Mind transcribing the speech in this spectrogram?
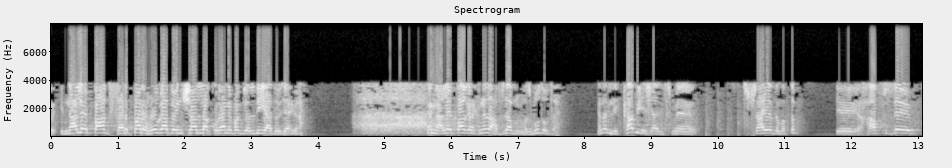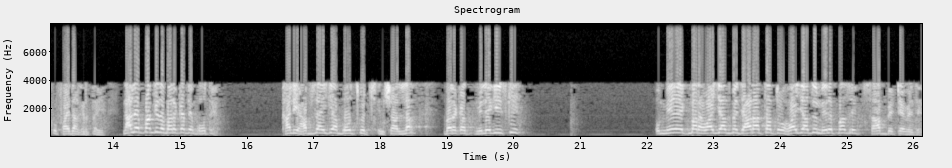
نالے پاک سر پر ہوگا تو انشاءاللہ قرآن پاک جلدی یاد ہو جائے گا۔ نالے پاک رکھنے سے حفظہ مضبوط ہوتا ہے۔ نا؟ لکھا بھی ہے شاید اس میں شاید مطلب کہ حافظے کو فائدہ کرتا ہے۔ نالے پاک کی تو برکتیں بہت ہیں۔ خالی حفظہ ہی کیا؟ بہت کچھ۔ انشاءاللہ برکت ملے گی اس کی۔ میں ایک بار ہوائی جہاز میں جا رہا تھا تو ہوائی جہاز میں میرے پاس ایک صاحب بیٹھے ہوئے تھے۔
